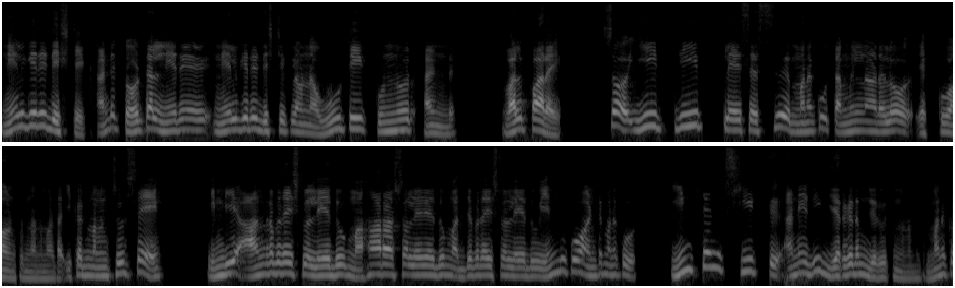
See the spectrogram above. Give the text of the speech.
Nilgiri district అంటే టోటల్ నీలగిరి నీలగిరి డిస్టిక్లో ఉన్న ఊటీ, కున్నూర్ అండ్ వల్పారై. సో, ఈ త్రీ ప్లేసెస్ మనకు తమిళనాడులో ఎక్కువ ఉంటుందన్నమాట. ఇక్కడ మనం చూస్తే ఇండియా ఆంధ్రప్రదేశ్‌లో లేదు, మహారాష్ట్రలో లేదు, మధ్యప్రదేశ్‌లో లేదు. ఎందుకు అంటే మనకు ఇంటెన్స్ హీట్ అనేది జరగడం జరుగుతుంది అనమాట మనకు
